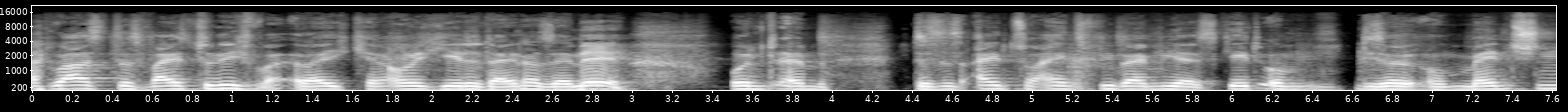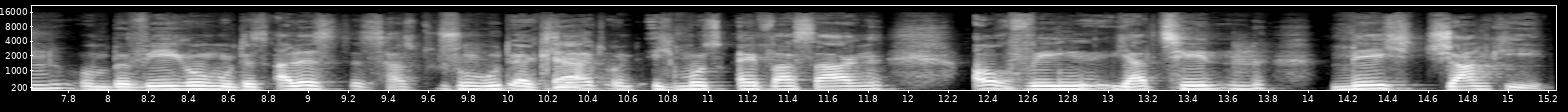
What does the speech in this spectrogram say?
Du hast, das weißt du nicht, weil ich kenne auch nicht jede deiner Sendungen. Nee. Und ähm, das ist eins zu eins wie bei mir. Es geht um diese um Menschen, um Bewegung und das alles. Das hast du schon gut erklärt. Ja. Und ich muss einfach sagen, auch wegen Jahrzehnten Milch-Junkie.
